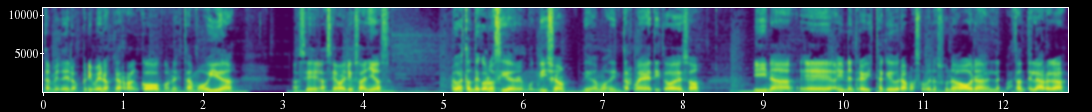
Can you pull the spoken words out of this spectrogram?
también de los primeros que arrancó con esta movida hace, hace varios años. Es bastante conocido en el mundillo, digamos, de internet y todo eso. Y nada, eh, hay una entrevista que dura más o menos una hora, bastante larga,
